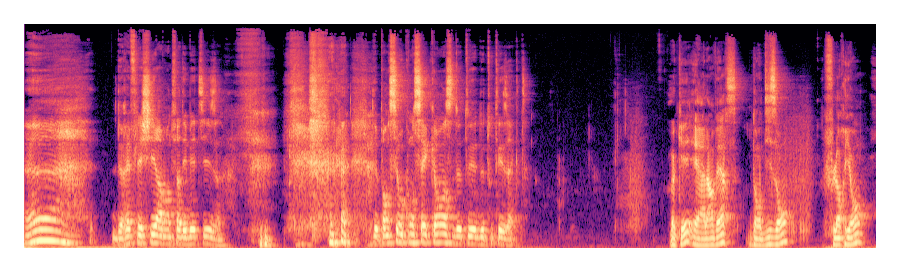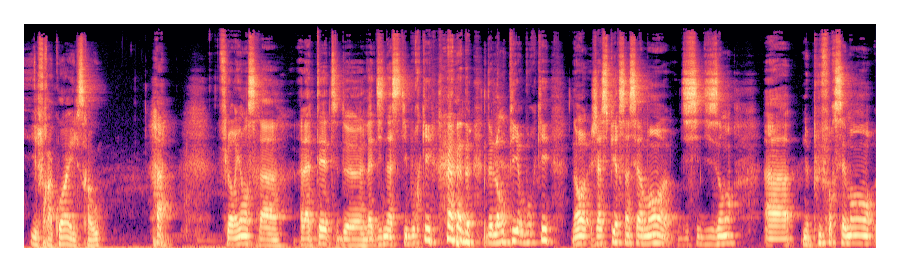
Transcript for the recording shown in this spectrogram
De réfléchir avant de faire des bêtises. de penser aux conséquences de, de, tous tes actes. Ok, et à l'inverse, dans 10 ans, Florian, il fera quoi et il sera où? Ha. Florian sera à la tête de la dynastie Bourquet, de, l'empire Bourquet. Non, j'aspire sincèrement d'ici dix ans à ne plus forcément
